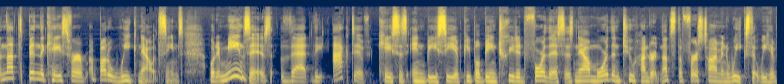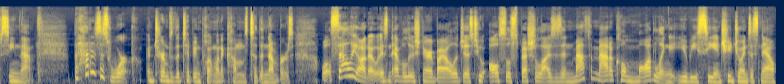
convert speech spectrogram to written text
And that's been the case for about a week now, it seems. What it means is that the active cases in BC of people being treated for this is now more than 200. And that's the first time in weeks that we have seen that. But how does this work in terms of the tipping point when it comes to the numbers? Well, Sally Otto is an evolutionary biologist who also specializes in mathematical modeling at UBC, and she joins us now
